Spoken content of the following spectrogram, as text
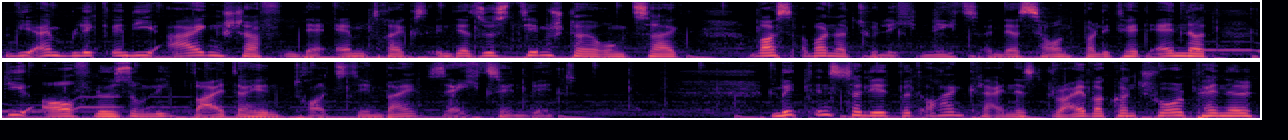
wie ein Blick in die Eigenschaften der M-Tracks in der Systemsteuerung zeigt, was aber natürlich nichts an der Soundqualität ändert. Die Auflösung liegt weiterhin trotzdem bei 16-Bit. Mit installiert wird auch ein kleines Driver Control Panel,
